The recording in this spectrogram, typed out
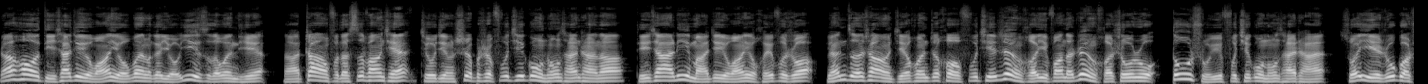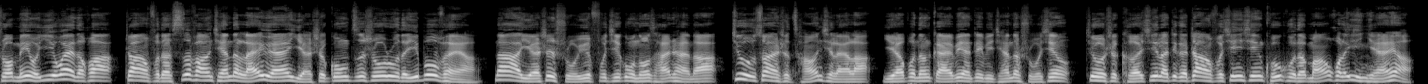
然后底下就有网友问了个有意思的问题：那丈夫的私房钱究竟是不是夫妻共同财产呢？底下立马就有网友回复说，原则上结婚之后，夫妻任何一方的任何收入都属于夫妻共同财产。所以如果说没有意外的话，丈夫的私房钱的来源也是工资收入的一部分呀，那也是属于夫妻共同财产的。就算是藏起来了，也不能改变这笔钱的属性，就是可惜了这个丈夫辛辛苦苦的忙活了一年呀，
